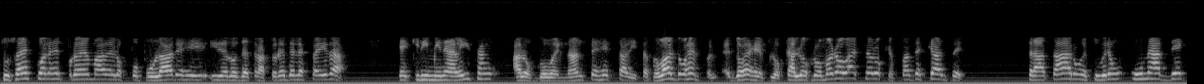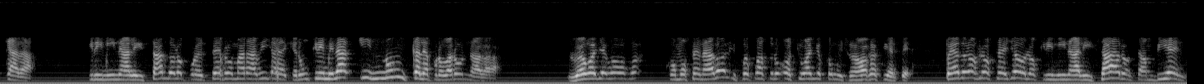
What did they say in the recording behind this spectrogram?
¿tú sabes cuál es el problema de los populares y, de los detractores de la estabilidad? que criminalizan a los gobernantes estadistas. Te dos ejemplos. Dos ejemplos. Carlos Romero Barceló, que paz descanse, trataron, estuvieron una década criminalizándolo por el Cerro Maravilla de que era un criminal y nunca le aprobaron nada. Luego llegó como senador y fue cuatro, ocho años comisionado reciente. Pedro Rosselló lo criminalizaron también.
